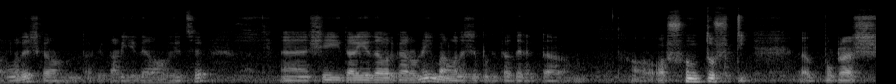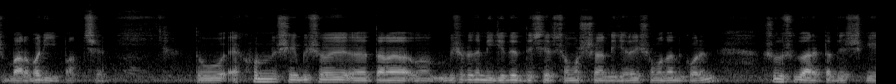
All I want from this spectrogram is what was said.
বাংলাদেশ, কারণ তাকে তাড়িয়ে দেওয়া হয়েছে। সেই তাড়িয়ে দেওয়ার কারণেই বাংলাদেশের প্রতি তাদের একটা অসন্তুষ্টি প্রকাশ বারবারই পাচ্ছে। তো এখন সেই বিষয়ে তারা আহ, বিষয়টা নিজেদের দেশের সমস্যা নিজেরাই সমাধান করেন শুধু শুধু আরেকটা দেশকে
